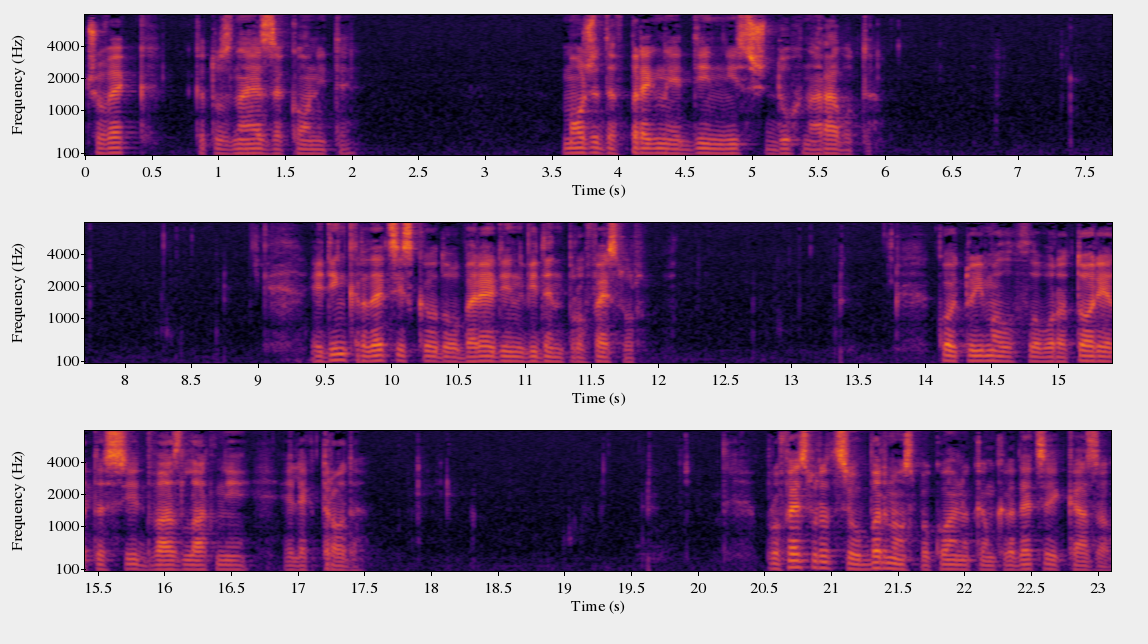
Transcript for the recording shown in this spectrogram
Човек, като знае законите, може да впрегне един нисш дух на работа. Един крадец искал да обере един виден професор, който имал в лабораторията си два златни електрода. Професорът се обърнал спокойно към крадеца и казал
